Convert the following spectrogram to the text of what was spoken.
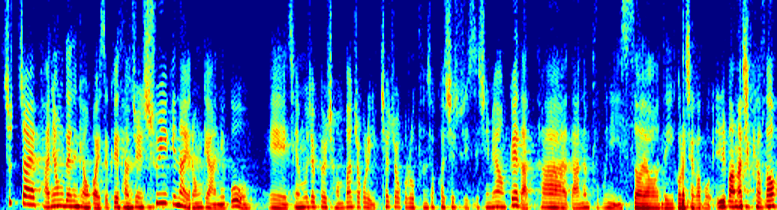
숫자에 반영되는 경우가 있어요. 그게 단순히 수익이나 이런 게 아니고 예, 재무제표를 전반적으로 입체적으로 분석하실 수 있으시면 꽤 나타나는 부분이 있어요. 근데 이거를 제가 뭐 일반화시켜서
